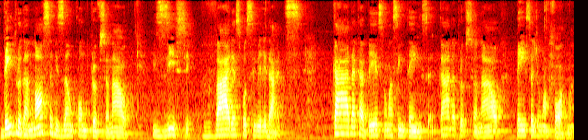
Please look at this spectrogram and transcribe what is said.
Dentro da nossa visão como profissional, existe várias possibilidades. Cada cabeça uma sentença, cada profissional pensa de uma forma.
